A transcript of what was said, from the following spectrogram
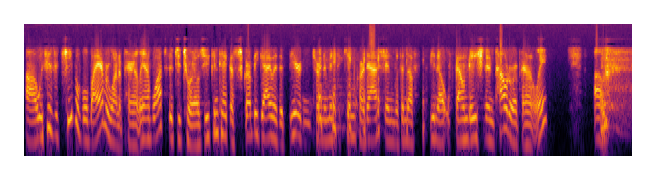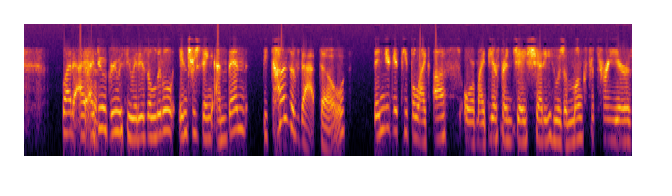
Uh, which is achievable by everyone apparently. I've watched the tutorials. You can take a scrubby guy with a beard and turn him into Kim Kardashian with enough, you know, foundation and powder apparently. Um, but I, I do agree with you. It is a little interesting. And then because of that, though, Then you get people like us or my dear friend Jay Shetty, who was a monk for three years,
